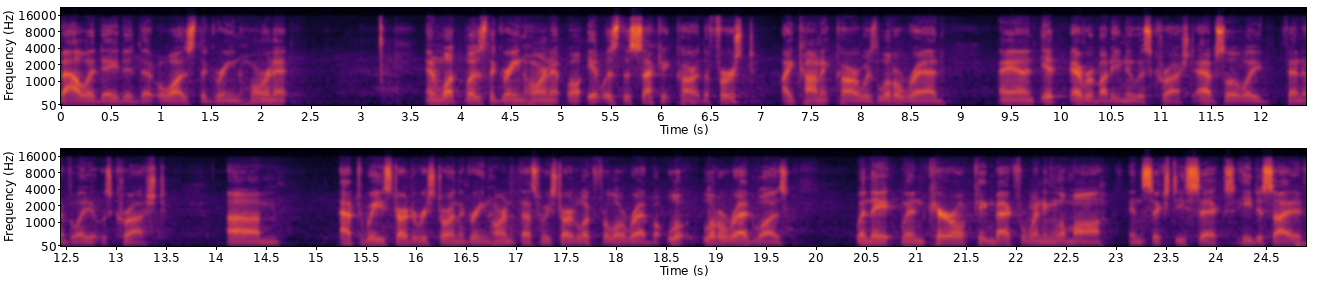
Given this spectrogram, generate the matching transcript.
validated that it was the Green Hornet. And what was the Green Hornet? Well, it was the second car. The first iconic car was Little Red, and it everybody knew was crushed. Absolutely, definitively, it was crushed. Um, after we started restoring the Green Hornet, that's when we started to look for Little Red. But Li- Little Red was when they when Carroll came back for winning Le Mans in '66. He decided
